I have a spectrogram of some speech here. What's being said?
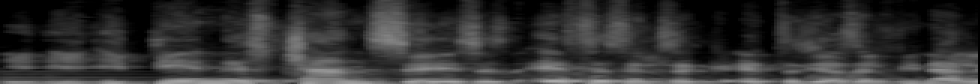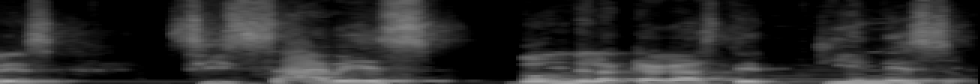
y, tienes chance, ese, ese, es el, este ya es el final, es si sabes dónde la cagaste, tienes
